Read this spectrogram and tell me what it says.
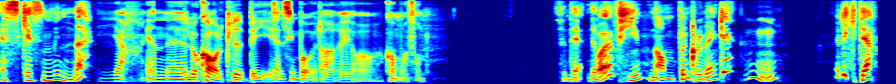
Eskils Minne. Ja, en uh, lokal klubb i Helsingborg der jeg kommer ifrån. Det, det var et fint navn på en klubb, egentlig. Mm. Det likte jeg.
